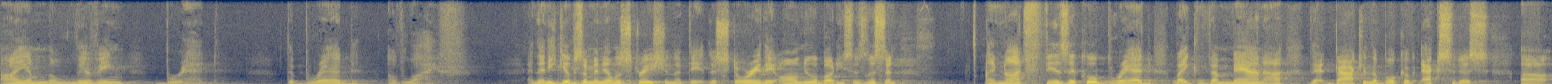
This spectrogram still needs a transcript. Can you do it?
I am the living bread, the bread of life. And then he gives them an illustration that they, the story they all knew about. He says, Listen, I'm not physical bread like the manna that back in the book of Exodus uh,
